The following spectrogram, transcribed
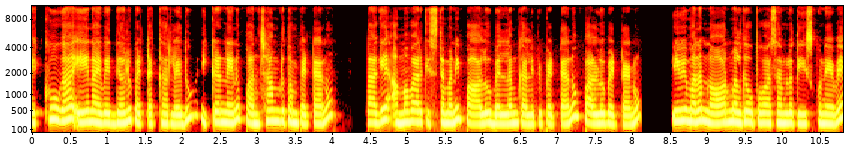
ఎక్కువగా ఏ నైవేద్యాలు పెట్టక్కర్లేదు. ఇక్కడ నేను పంచామృతం పెట్టాను. అలాగే అమ్మవారికి ఇష్టమని పాలు, బెల్లం కలిపి పెట్టాను. పళ్ళు పెట్టాను. ఇవి మనం నార్మల్‌గా ఉపవాసంలో తీసుకునేవే.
